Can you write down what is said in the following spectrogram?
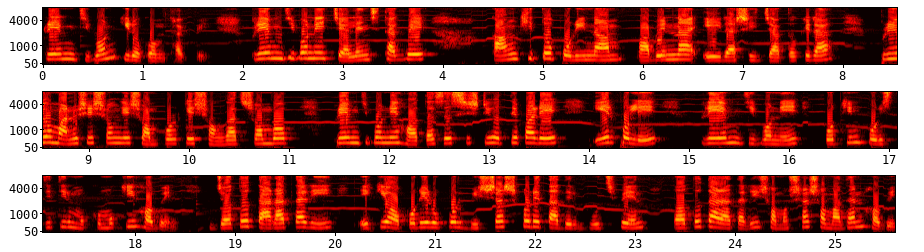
প্রেম জীবন কীরকম থাকবে? প্রেম জীবনে চ্যালেঞ্জ থাকবে, কাঙ্ক্ষিত পরিণাম পাবেন না এই রাশির জাতকেরা। প্রিয় মানুষের সঙ্গে সম্পর্কের সংঘাত সম্ভব, প্রেম জীবনে হতাশার সৃষ্টি হতে পারে, এর ফলে প্রেম জীবনে কঠিন পরিস্থিতির মুখোমুখি হবেন। যত তাড়াতাড়ি একে অপরের উপর বিশ্বাস করে তাদের বুঝবেন, তত তাড়াতাড়ি সমস্যার সমাধান হবে।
